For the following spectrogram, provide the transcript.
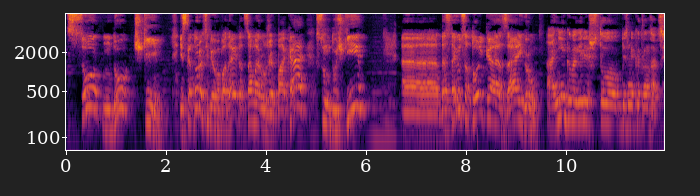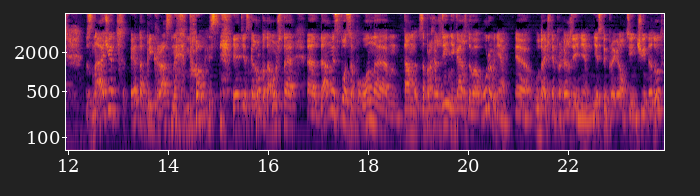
сундучки, из которых тебе выпадает это самое оружие. Пока сундучки э, достаются только за игру. Они говорили, что без микротранзакций. Значит, это прекрасная новость. Я тебе скажу, потому что э, данный способ, он э, там за прохождение каждого уровня, э, удачное прохождение, если ты проиграл, тебе ничего не дадут,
